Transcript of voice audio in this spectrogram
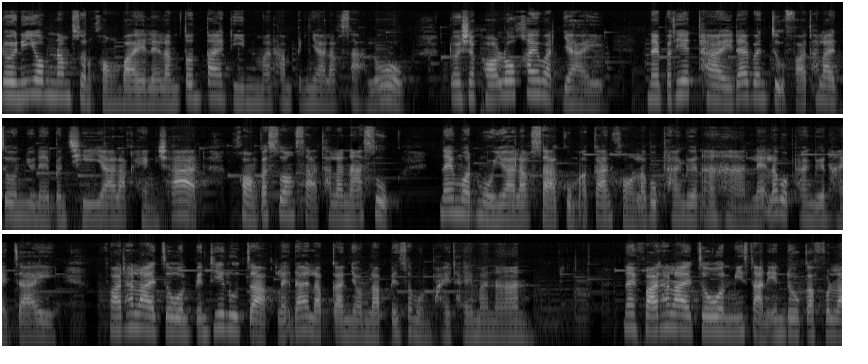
โดยนิยมนำส่วนของใบและลำต้นใต้ดินมาทำเป็นยารักษาโรค โดยเฉพาะโรคไข้หวัดใหญ่ ในประเทศไทยได้บรรจุฟ้าทลายโจรอยู่ในบัญชียาหลักแห่งชาติ ของกระทรวงสาธารณสุข ในหมวดหมู่ยารักษากลุ่มอาการของระบบทางเดินอาหาร และระบบทางเดินหายใจ ฟ้าทลายโจรเป็นที่รู้จักและได้รับการยอมรับเป็นสมุนไพรไทยมานานในฟ้าทลายโจรมีสารเอนโดกาโฟไล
